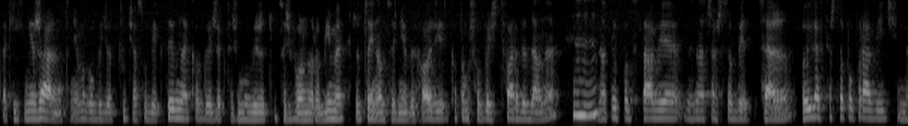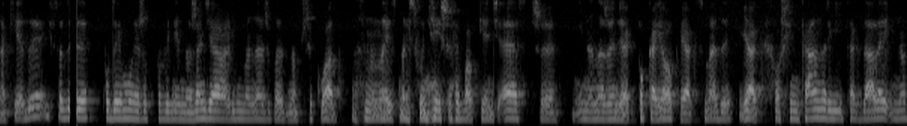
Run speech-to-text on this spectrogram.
takich mierzalnych. To nie mogą być odczucia subiektywne kogoś, że ktoś mówi, że tu coś wolno robimy, że tutaj nam coś nie wychodzi, tylko to muszą być twarde dane. Mhm. Na tej podstawie wyznaczasz sobie cel, o ile chcesz to poprawić i na kiedy, i wtedy podejmujesz odpowiednie narzędzia lean management, na przykład no, najsłynniejsze chyba 5S czy czy inne narzędzia jak Pokajoke, jak Smedy, jak Hoshinkanri i tak dalej. I na,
